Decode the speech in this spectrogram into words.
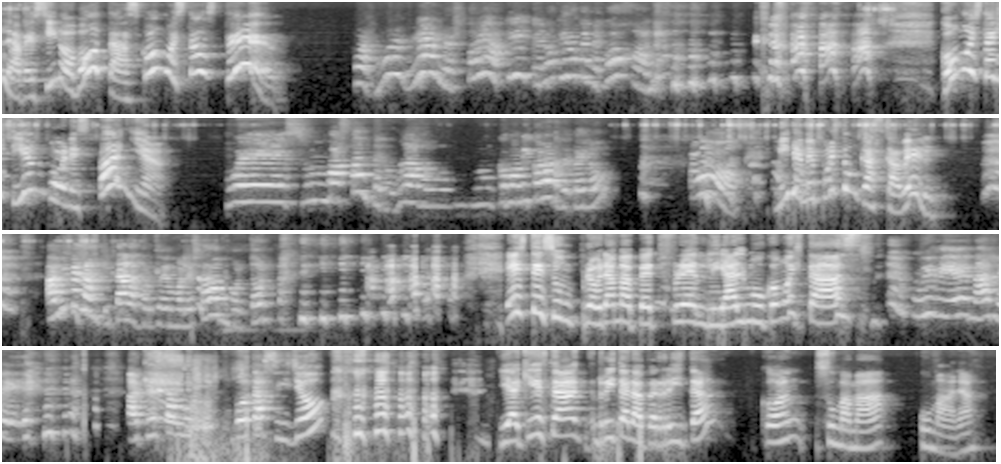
Hola, vecino Botas, ¿cómo está usted? Pues muy bien, estoy aquí, que no quiero que me cojan. ¿Cómo está el tiempo en España? Pues bastante nublado, como mi color de pelo. Oh, mire, me he puesto un cascabel. A mí me lo han quitado porque me molestaba un montón. Este es un programa pet friendly. Almu, ¿cómo estás? Muy bien, Ale. Aquí estamos Botas y yo. Y aquí está Rita la perrita con su mamá humana.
